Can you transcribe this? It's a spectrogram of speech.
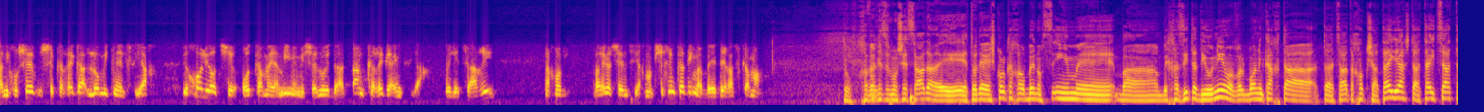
אני חושב שכרגע לא מתנהל שיח. יכול להיות שעוד כמה ימים הם ישנו את דעתם, כרגע אין שיח. ולצערי, אנחנו ברגע שאין שיח ממשיכים קדימה בהיעדר הסכמה. טוב, חבר הכנסת משה סעדה, אה, אתה יודע, יש כל כך הרבה נושאים אה, בחזית הדיונים, אבל בוא ניקח את הצעת החוק שאתה הגשת, אתה הצעת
